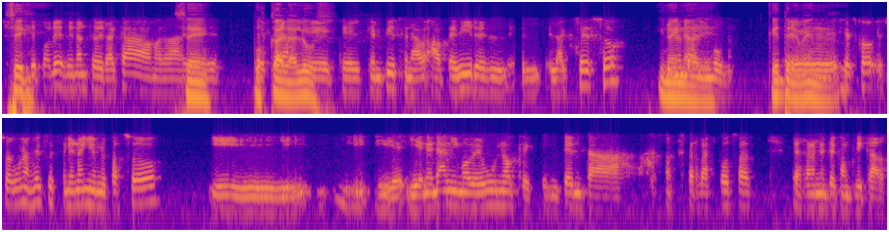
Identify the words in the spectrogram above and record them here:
te pones delante de la cámara. Sí. Eh, buscar la luz. Que, empiecen a, pedir el, el, acceso. Y no hay nadie. Qué tremendo. Eh, eso, eso algunas veces en el año me pasó y, y, en el ánimo de uno que, intenta hacer las cosas es realmente complicado.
